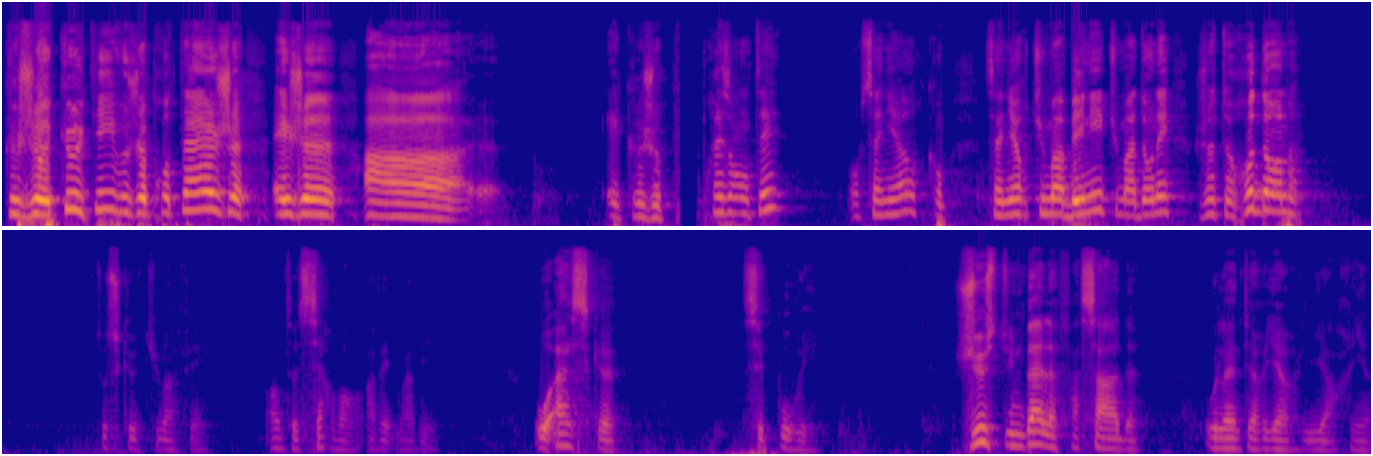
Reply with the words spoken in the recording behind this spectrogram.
que je cultive, je protège et euh, et que je peux présenter au Seigneur comme Seigneur, tu m'as béni, tu m'as donné, je te redonne tout ce que tu m'as fait en te servant avec ma vie. Ou est-ce que c'est pourri? Juste une belle façade où l'intérieur, il n'y a rien.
